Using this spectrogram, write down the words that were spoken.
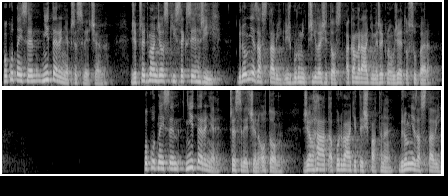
Pokud nejsem niterně přesvědčen, že předmanželský sex je hřích, kdo mě zastaví, když budu mít příležitost a kamarádi mi řeknou, že je to super? Pokud nejsem niterně přesvědčen o tom, že lhát a podvádět je špatné, kdo mě zastaví?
